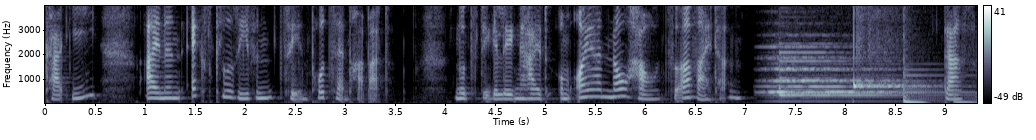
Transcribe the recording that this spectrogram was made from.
KI einen exklusiven 10% Rabatt. Nutzt die Gelegenheit, um euer Know-how zu erweitern. Das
